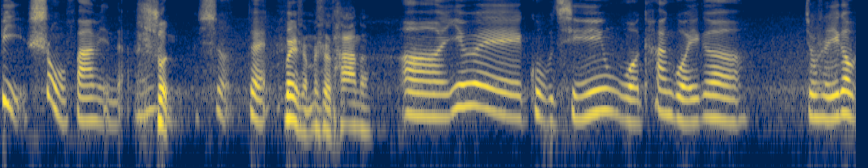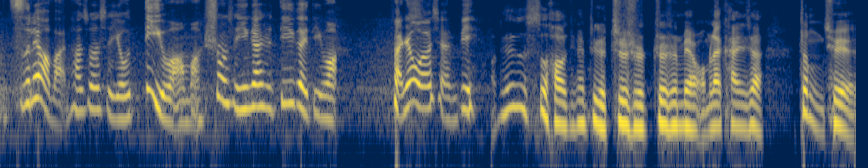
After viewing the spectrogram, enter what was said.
毕顺发明的。顺顺对，为什么是他呢？嗯、因为古琴我看过一个，就是一个资料吧，他说是由帝王嘛，舜是应该是第一个帝王。反正我要选 B。那个四号，你看这个知识知识面，我们来看一下，正确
